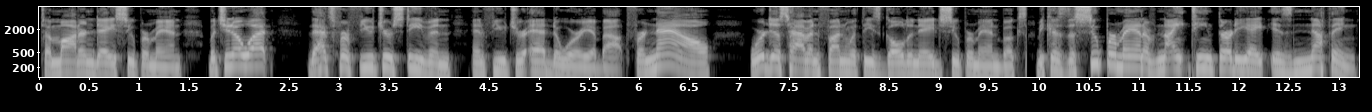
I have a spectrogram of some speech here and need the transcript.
to modern day Superman. But you know what? That's for future Steven and future Ed to worry about. For now, we're just having fun with these Golden Age Superman books because the Superman of 1938 is nothing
